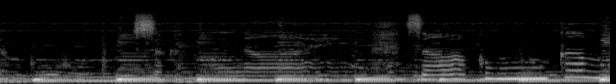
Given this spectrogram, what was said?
Damgon sa kanunay Sa Me,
